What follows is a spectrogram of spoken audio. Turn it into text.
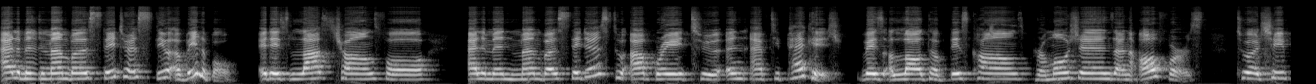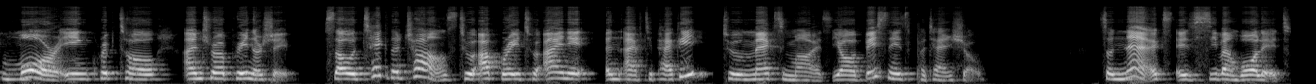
Element member status still available. It is last chance for Element member status to upgrade to NFT package with a lot of discounts, promotions, and offers to achieve more in crypto entrepreneurship. So take the chance to upgrade to any NFT package to maximize your business potential. So next is C1 Wallet.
